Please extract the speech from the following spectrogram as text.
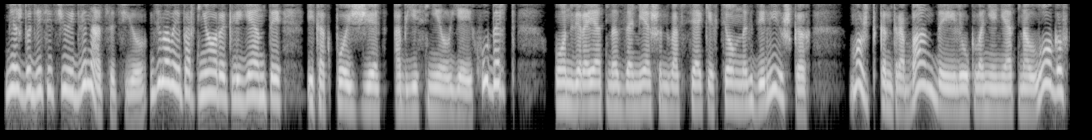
между десятью и двенадцатью, деловые партнеры, клиенты, и, как позже объяснил ей Хуберт, он, вероятно, замешан во всяких темных делишках, может, контрабанды или уклонение от налогов,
